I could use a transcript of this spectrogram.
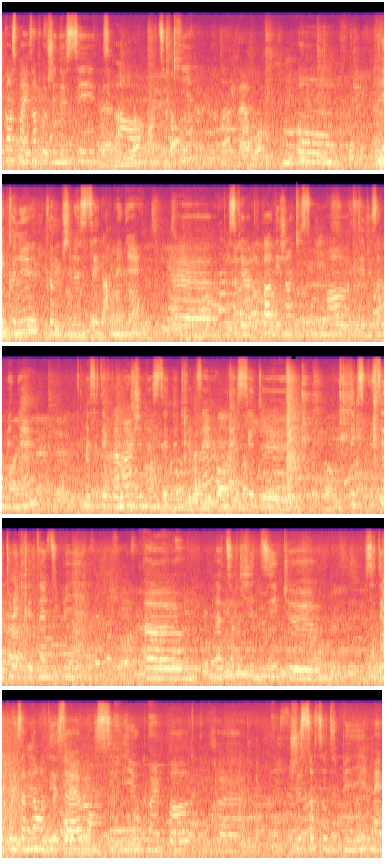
je pense par exemple au génocide en, en Turquie. On, il est connu comme génocide arménien, euh, parce que la plupart des gens qui sont morts étaient des Arméniens. Mais c'était vraiment un génocide de chrétiens. On a essayé de- d'expulser tous les chrétiens du pays. Euh, la Turquie dit que c'était pour les amener en désert ou en Syrie ou peu importe, pour euh, juste sortir du pays, mais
